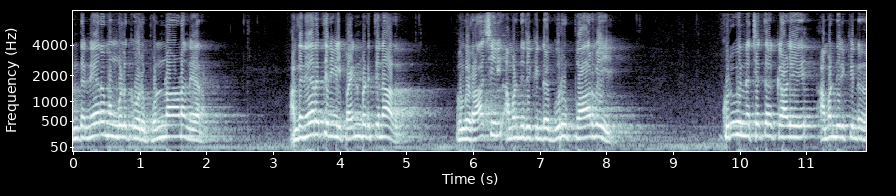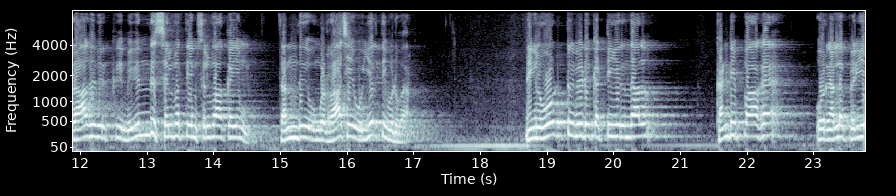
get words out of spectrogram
அந்த நேரம் உங்களுக்கு ஒரு பொன்னான நேரம். அந்த நேரத்தை நீங்கள் பயன்படுத்தினால் உங்கள் ராசியில் அமர்ந்திருக்கின்ற குரு பார்வை குருவின் நட்சத்திரக்காலே அமர்ந்திருக்கின்ற ராகுவிற்கு மிகுந்த செல்வத்தையும் செல்வாக்கையும் தந்து உங்கள் ராசியை உயர்த்தி விடுவார். நீங்கள் ஓட்டு வீடு கட்டியிருந்தால் கண்டிப்பாக ஒரு நல்ல பெரிய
